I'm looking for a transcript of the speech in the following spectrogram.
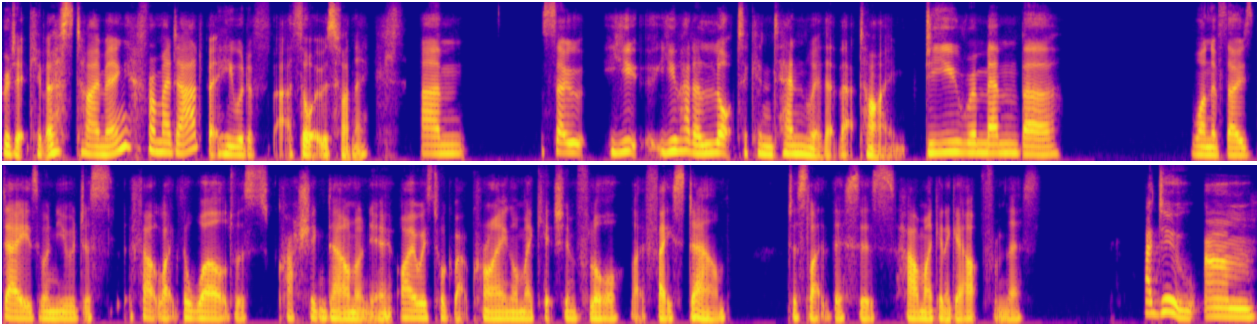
ridiculous timing from my dad, but he would have uh, thought it was funny. Um so you you had a lot to contend with at that time. Do you remember one of those days when you were just felt like the world was crashing down on you? I always talk about crying on my kitchen floor, like face down, just like this is how am I going to get up from this? I do. Um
